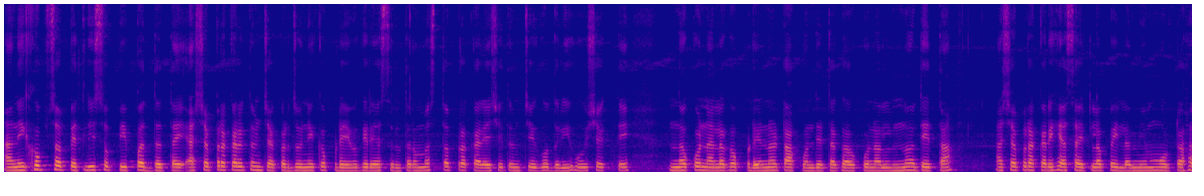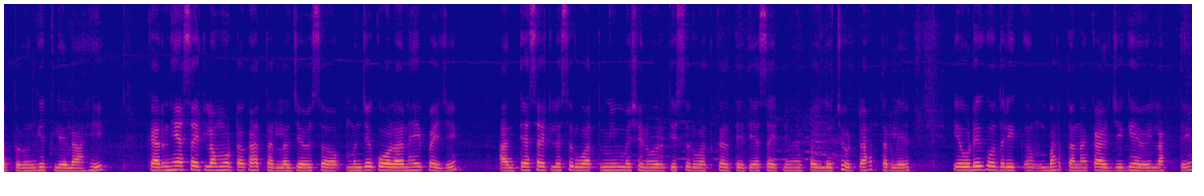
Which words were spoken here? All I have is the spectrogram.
आणि खूप सोप्यातली सोपी पद्धत आहे. अशा प्रकारे तुमच्याकडे जुने कपडे वगैरे असेल तर मस्त प्रकारे अशी तुमची गोदरी होऊ शकते. न कोणाला कपडे न टाकून देता का कोणाला न देता. अशा प्रकारे ह्या साईडला पहिला मी मोठं हातरून घेतलेलं आहे. कारण ह्या साईडला मोठं हातरला ज्यावेळेस म्हणजे गोळा नाही पाहिजे. आणि त्या साईडला सुरुवात मी मशीनवरती सुरुवात करते. त्या साईडने मी पहिलं छोटं हातरले एवढे गोदरी भरताना काळजी घ्यावी लागते.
